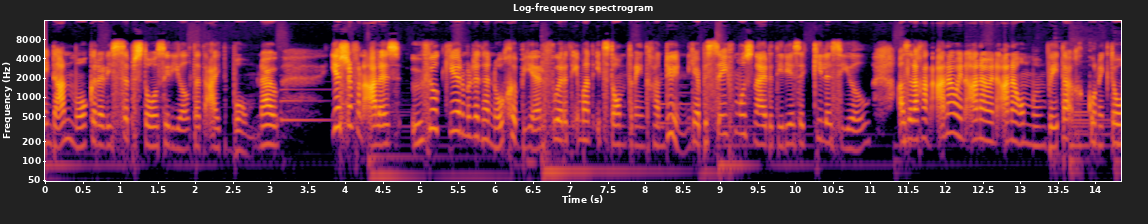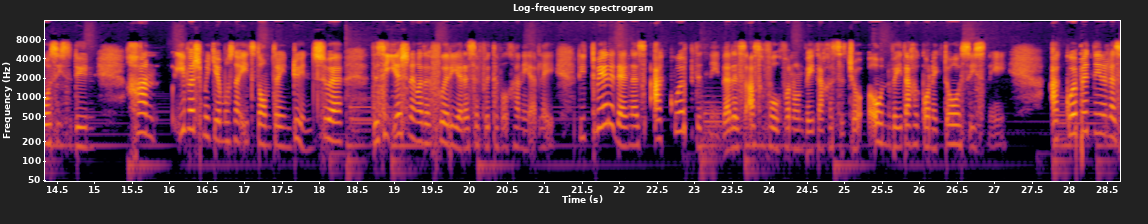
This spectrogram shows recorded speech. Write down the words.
en dan maak dit dat die substasie die hele tyd uitbom. Nou Eerste van alles, hoeveel keer moet dit nou nog gebeur voordat iemand iets daaromtrent gaan doen? Jy besef mos nou dat hierdie is 'n kilesiel. As hulle gaan aanhou en aanhou en aanhou om wettige konnektasies te doen, gaan iewers moet jy mos nou iets daaromtrent doen. So, dis die eerste ding wat ek voor die Here se voete wil gaan neerlê. Die tweede ding is ek koop dit nie dit as gevolg van onwettige onwettige konnektasies nie. Ek koop dit nie dat is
